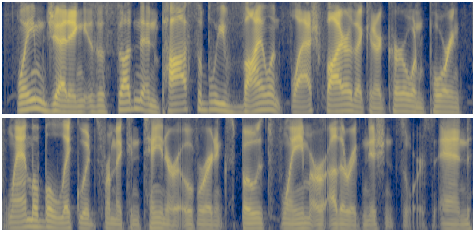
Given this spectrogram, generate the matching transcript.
Flame jetting is a sudden and possibly violent flash fire that can occur when pouring flammable liquids from a container over an exposed flame or other ignition source. And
